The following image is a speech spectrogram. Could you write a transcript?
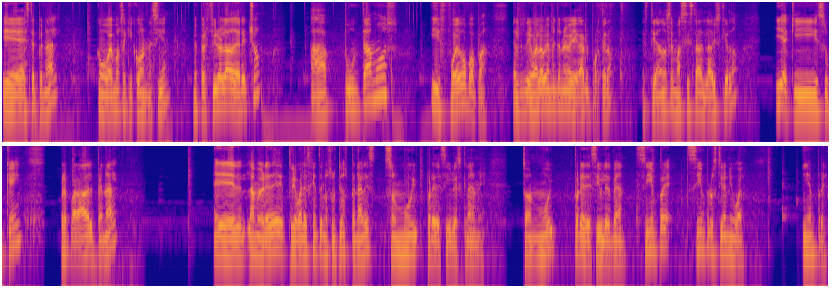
Eh, este penal, como vemos aquí con 100, me perfilo al lado derecho. Apuntamos y fuego, papá. El rival obviamente no iba a llegar, el portero. Estirándose más si está del lado izquierdo. Y aquí su Kane, preparada el penal. Eh, la mayoría de rivales, gente, en los últimos penales son muy predecibles, créanme. Son muy predecibles, vean. Siempre, siempre los tiran igual. Siempre.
